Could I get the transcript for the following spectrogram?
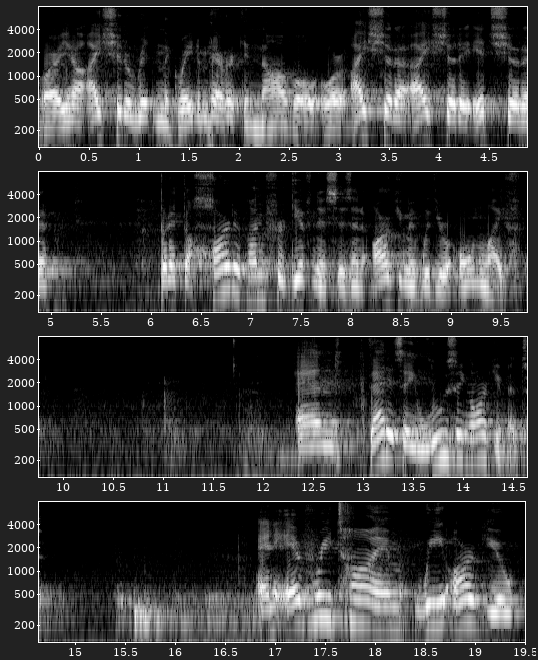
Or, you know, I should have written the great American novel, or I should have, I should have, it should have. But at the heart of unforgiveness is an argument with your own life. And that is a losing argument. And every time we argue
